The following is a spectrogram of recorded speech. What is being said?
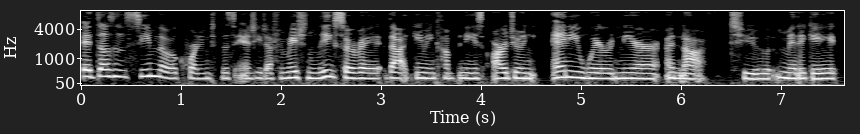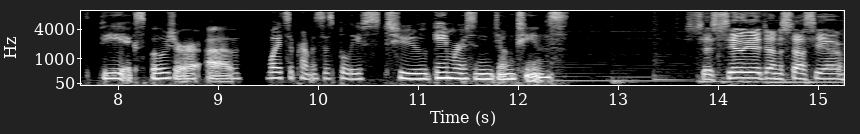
It doesn't seem, though, according to this Anti Defamation League survey, that gaming companies are doing anywhere near enough to mitigate the exposure of white supremacist beliefs to gamers and young teens. Cecilia D'Anastasio,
